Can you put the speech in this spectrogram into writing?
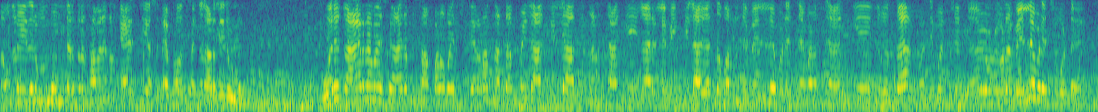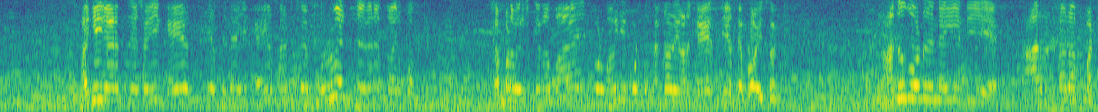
നമുക്കറിയാം ഇതിനു മുമ്പും ഇത്തരത്തിലുള്ള സമരങ്ങൾ K S T S employees സംഘം നടത്തിയിട്ടുണ്ട്. ഒരു കാരണവശാലും ശമ്പള പരിഷ്കരണം നടപ്പിലാക്കില്ല. നിങ്ങൾക്ക് അംഗീകാരം ലഭിക്കില്ല എന്ന് പറഞ്ഞ് വെല്ലുവിളിച്ച് ഇവിടുത്തെ അംഗീകൃത പ്രതിപക്ഷ കേഴുകളുടെ വെല്ലുവിളിച്ചുകൊണ്ട് അംഗീകാരത്തിന് ശേഷം ഈ കെ എസ് ടി എസിനെ ഈ കെ എസ് ആർ ടി സിയെ മുഴുവൻ ജീവനക്കാർക്കും ശമ്പള പരിഷ്കരണം വാങ്ങിക്കൊ- വാങ്ങിക്കൊടുത്ത സംഘടനയാണ് K S T S employees അതുകൊണ്ട് തന്നെ ഈ ഡി എ അർഹതപ്പെട്ട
